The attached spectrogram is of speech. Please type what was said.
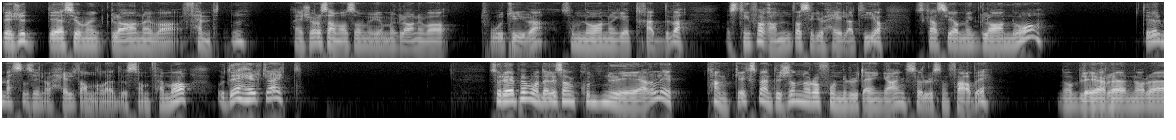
det er ikke det som gjør meg glad når jeg var 15. Det er ikke det samme som gjør meg glad når jeg var 22, som nå når jeg er 30. Altså Ting forandrer seg jo hele tida. Skal altså gjøre meg glad nå, det vil mest sannsynlig være helt annerledes om fem år. Og det er helt greit. Så det er på en måte litt sånn kontinuerlig tankeeksperiment. Ikke sånn når du har funnet det ut én gang, så er du liksom ferdig. Nå blir det, når det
